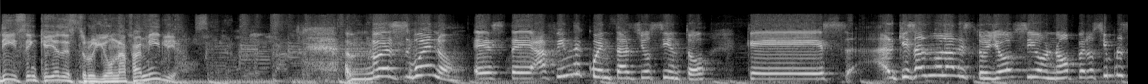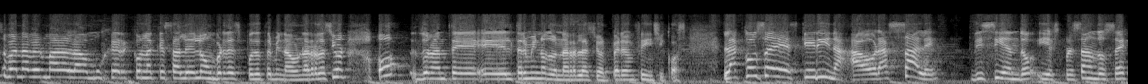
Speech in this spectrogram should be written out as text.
dicen que ella destruyó una familia. Pues bueno, este, a fin de cuentas yo siento que es- quizás no la destruyó, sí o no, pero siempre se van a ver mal a la mujer con la que sale el hombre después de terminar una relación o durante el término de una relación. Pero en fin, chicos, la cosa es que Irina ahora sale diciendo y expresándose,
